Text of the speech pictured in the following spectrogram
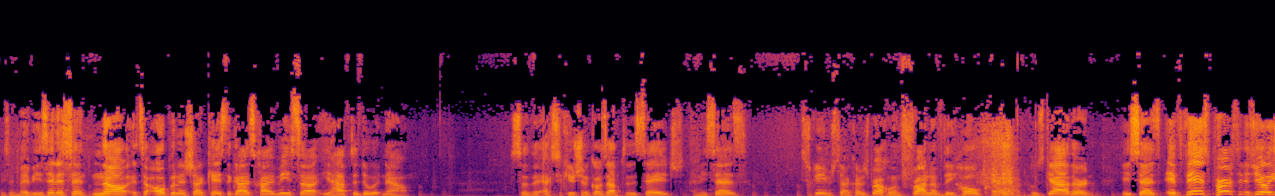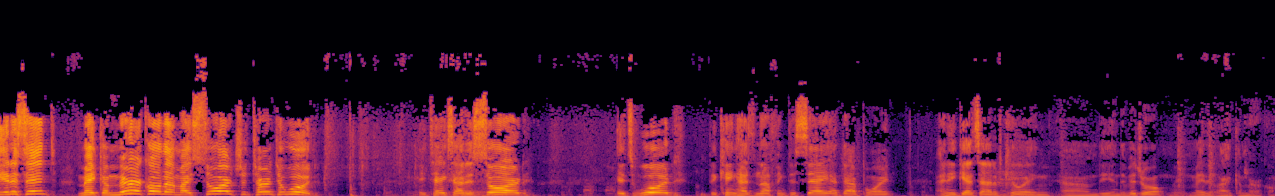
He said, "Maybe he's innocent." No, it's an open and shut case. The guy's Chayiv Misa. You have to do it now. So the executioner goes up to the stage and he says, screams to Hakadosh Baruch Hu in front of the whole crowd who's gathered. He says, "If this person is really innocent, make a miracle that my sword should turn to wood." He takes out his sword. It's wood. The king has nothing to say at that point, and he gets out of killing um, the individual. Made it like a miracle.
